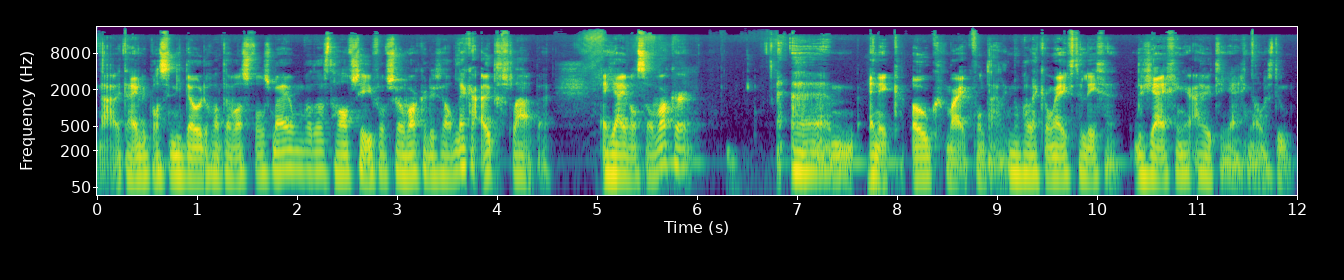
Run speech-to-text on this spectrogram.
Nou, uiteindelijk was het niet nodig, want hij was volgens mij om wat was het, half zeven of zo wakker. Dus hij had lekker uitgeslapen. En jij was al wakker. Ehm, en ik ook, maar ik vond het eigenlijk nog wel lekker om even te liggen. Dus jij ging eruit en jij ging alles doen.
